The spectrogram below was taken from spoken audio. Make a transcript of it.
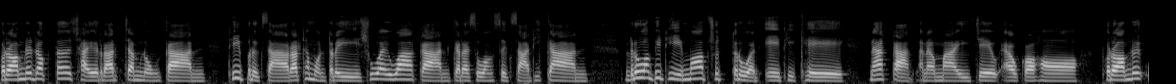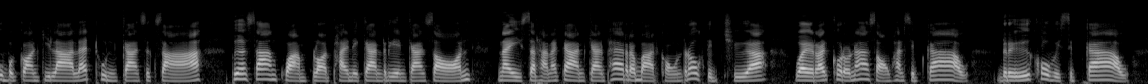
พร้อมด้วยดรชัยรัตน์จำนงการ ที่ปรึกษารัฐมนตรีช่วยว่าการกระทรวงศึกษาธิการ ร่วมพิธีมอบชุดตรวจ ATK หน้ากากอนามัยเจลแอลกอฮอล์พร้อมด้วยอุปกรณ์กีฬาและทุนการศึกษา เพื่อสร้างความปลอดภัยในการเรียนการสอน ในสถานการณ์การแพร่ระบาดของโรคติดเชื้อ ไวรัสโคโรนา 2019 หรือโควิด -19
